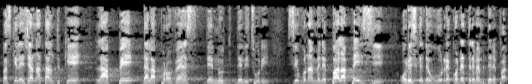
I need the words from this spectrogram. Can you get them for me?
parce que les gens n'attendent que la paix dans la province de, de l'Ituri. Si vous n'amenez pas la paix ici, on risque de vous reconnaître et même de ne pas.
